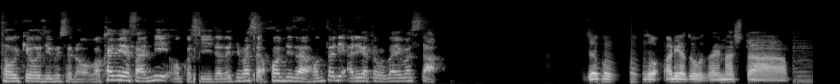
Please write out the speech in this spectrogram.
東京事務所の若宮さんにお越しいただきました。本日は本当にありがとうございました。じゃあこそありがとうございました。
